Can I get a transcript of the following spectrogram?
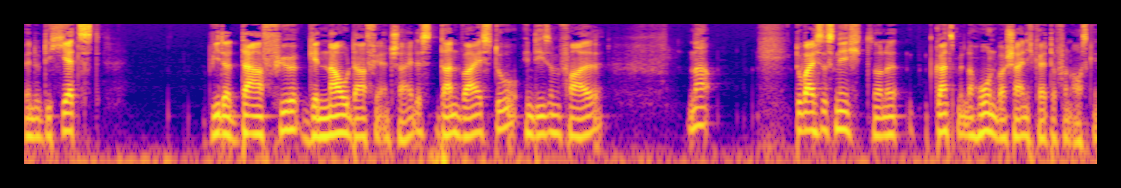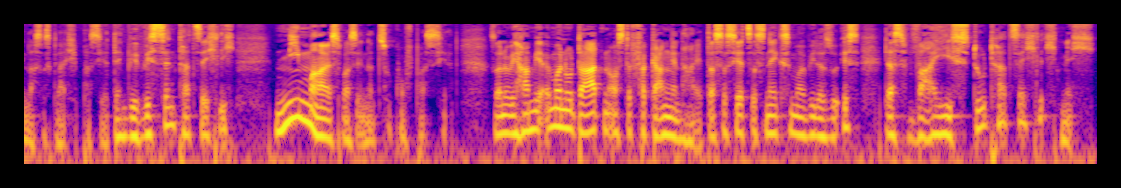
wenn du dich jetzt wieder dafür, genau dafür entscheidest, dann weißt du in diesem Fall, na, Du weißt es nicht, sondern du kannst mit einer hohen Wahrscheinlichkeit davon ausgehen, dass das Gleiche passiert. Denn wir wissen tatsächlich niemals, was in der Zukunft passiert, sondern wir haben ja immer nur Daten aus der Vergangenheit. Dass das jetzt das nächste Mal wieder so ist, das weißt du tatsächlich nicht.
